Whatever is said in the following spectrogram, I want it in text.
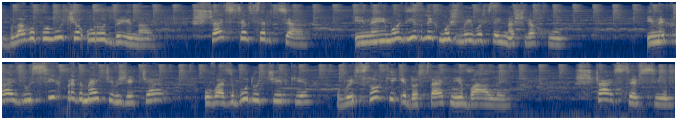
благополуччя у родинах, щастя в серцях і неймовірних можливостей на шляху. І нехай з усіх предметів життя у вас будуть тільки високі і достатні бали. Щастя всім,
